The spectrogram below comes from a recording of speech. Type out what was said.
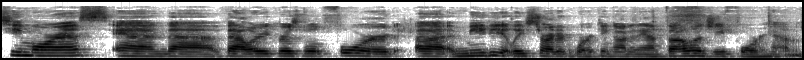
Tee Morris and uh, Valerie Griswold Ford uh, immediately started working on an anthology for him.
